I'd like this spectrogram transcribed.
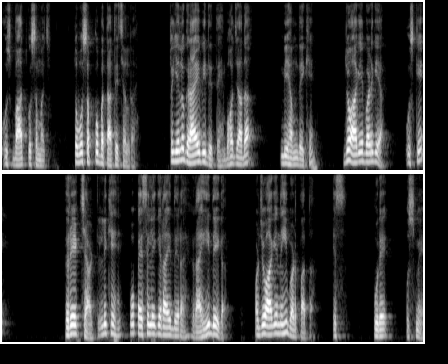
उस बात को समझ तो वो सबको बताते चल रहा है। तो ये लोग राय भी देते हैं, बहुत ज़्यादा भी हम देखें जो आगे बढ़ गया, उसके रेट चार्ट लिखे हैं। वो पैसे लेके राय दे रहा है, राय ही देगा, और जो आगे नहीं बढ़ पाता इस पूरे उसमें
